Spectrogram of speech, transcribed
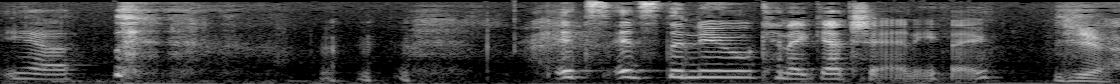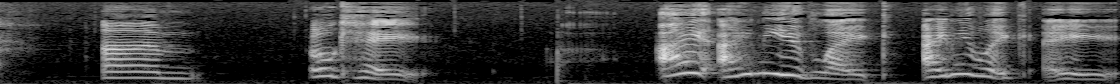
yeah. it's it's the new. Can I get you anything? yeah Um, okay. I I need like I need like a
